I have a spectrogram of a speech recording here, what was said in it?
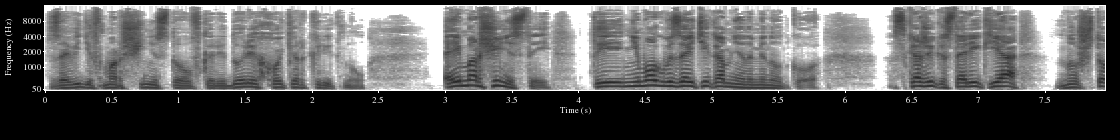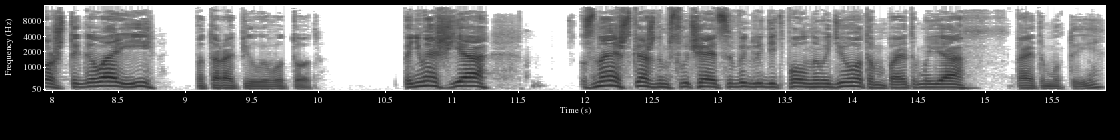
завидев морщинистого в коридоре, Хокер крикнул. «Эй, морщинистый, ты не мог бы зайти ко мне на минутку? Скажи-ка, старик, я... Ну что ж ты говори, — поторопил его тот. Понимаешь, я... Знаешь, с каждым случается выглядеть полным идиотом, поэтому я... Поэтому ты...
